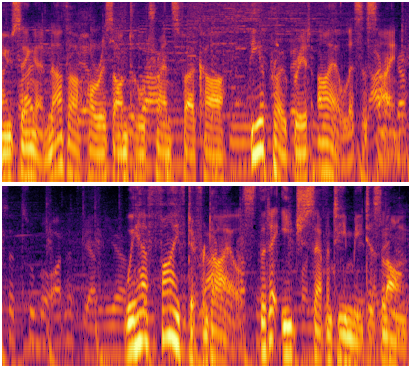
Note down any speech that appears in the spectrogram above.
Using another horizontal transfer car, the appropriate aisle is assigned. We have five different aisles that are each 70 meters long.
